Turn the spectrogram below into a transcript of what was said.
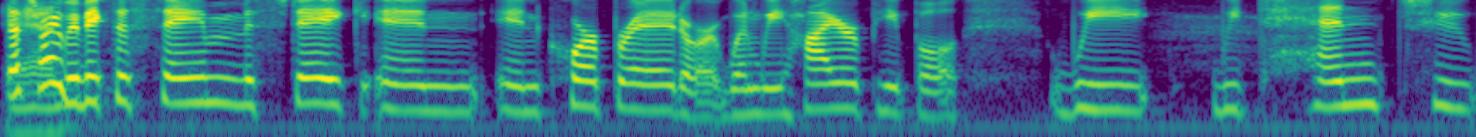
That's right. We make the same mistake in in corporate or when we hire people. We we tend to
